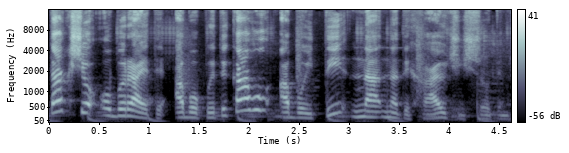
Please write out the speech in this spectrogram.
Так що обирайте або пити каву, або йти на надихаючий шопінг.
